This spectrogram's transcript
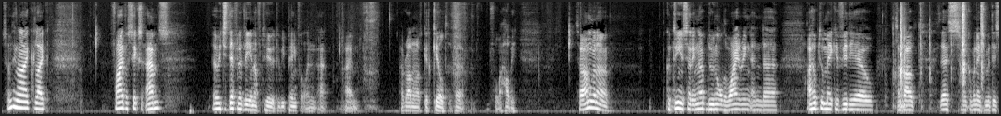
something like like five or six amps, uh, which is definitely enough to to be painful, and I, I I'd rather not get killed uh, for my hobby. So I'm gonna continue setting up, doing all the wiring, and uh, I hope to make a video about this in combination with this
